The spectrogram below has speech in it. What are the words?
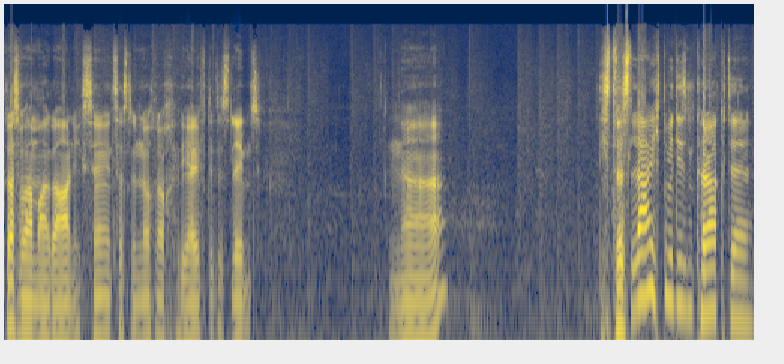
Das war mal gar nichts. He? Jetzt hast du noch, noch die Hälfte des Lebens. Na? Ist das leicht mit diesem Charakter?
